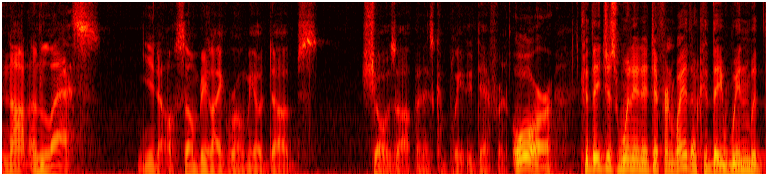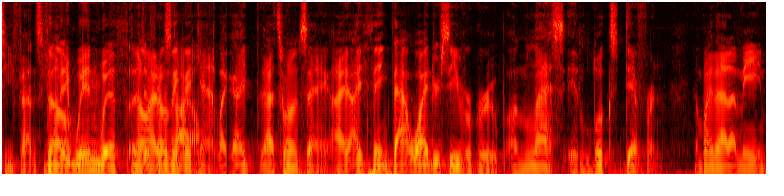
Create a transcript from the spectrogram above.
Not unless, you know, somebody like Romeo Doubs shows up and is completely different. Or Could they just win in a different way though? Could they win with defense? Can No. they win with a no, I don't style? think they can. Like I that's what I'm saying. I, I think that wide receiver group, unless it looks different, and by that I mean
